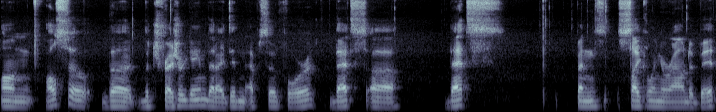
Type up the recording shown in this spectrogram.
um, also the the treasure game that I did in episode four, that's uh, that's been cycling around a bit.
